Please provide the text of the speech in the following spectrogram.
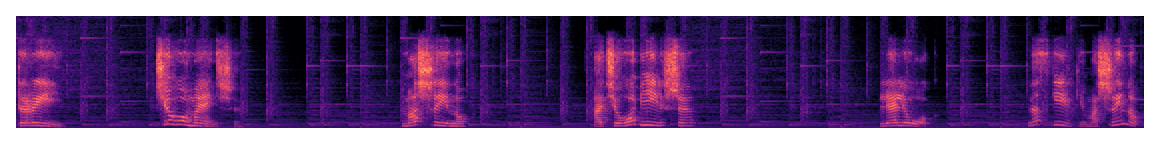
три. Чого менше? Машинок. А чого більше? Ляльок. Наскільки машинок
